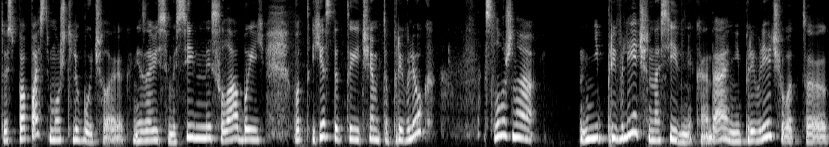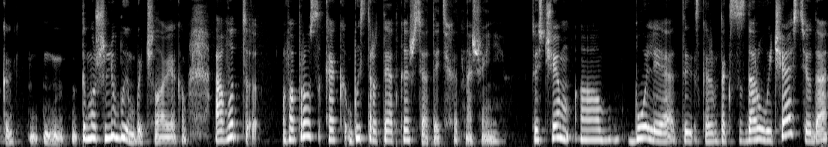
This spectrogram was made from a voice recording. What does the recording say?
То есть попасть может любой человек, независимо сильный, слабый. Вот если ты чем-то привлек, сложно не привлечь насильника, да, не привлечь вот э, ты можешь любым быть человеком, а вот вопрос, как быстро ты откажешься от этих отношений. То есть чем а, более ты, скажем так, со здоровой частью, да,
